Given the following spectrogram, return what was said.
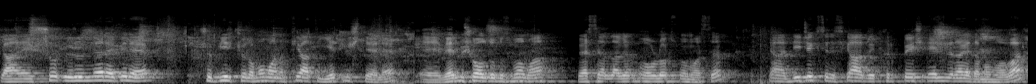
Yani şu ürünlere bile şu 1 kilo mamanın fiyatı 70 TL. Ee, vermiş olduğumuz mama Vesellag'ın Orlox maması. Yani diyeceksiniz ki abi 45-50 liraya da mama var.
